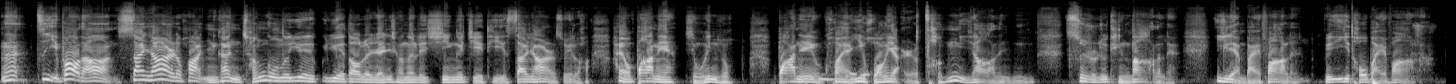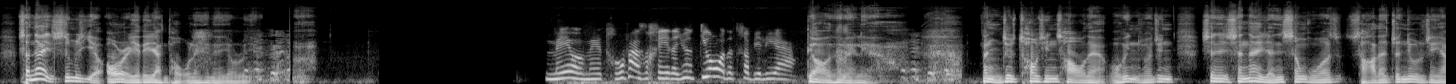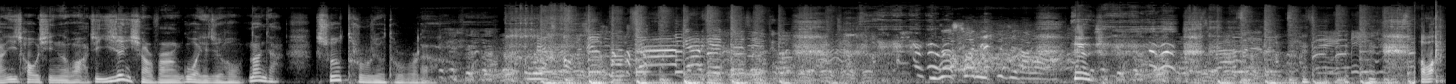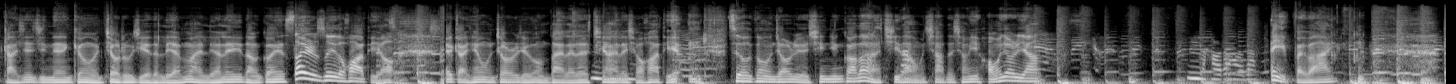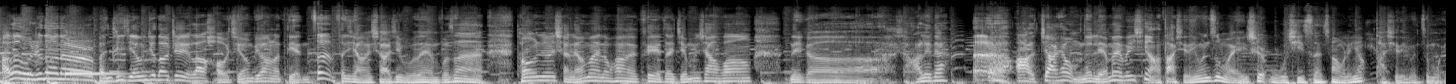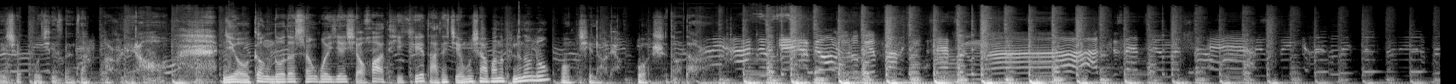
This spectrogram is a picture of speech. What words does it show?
那自己报的啊，三十二的话，你看你成功的越越到了人生的新一个阶梯，三十二岁了话，还有八年。我跟你说，八年也快，一晃眼儿，腾一下子，你岁数就挺大的了，一脸白发了，一头白发了。现在你是不是也偶尔也得染头了？现在就是也，嗯。没有没有，头发是黑的，就是掉的特别厉害，掉的特别厉害。那你就操心操的，我跟你说，就现在现在人生活啥的，真就是这样，一操心的话，就一阵小风过去之后，那家说秃就秃了。你在说你自己的吧？好吧，感谢今天跟我教主姐的连麦，连了一档关于三十岁的话题啊！也感谢我们教主姐给我们带来的亲爱的小话题。嗯，最后跟我们教主姐轻轻挂断了，期待我们下次相遇，好吗，教主姐？嗯，好的，好的。哎，拜拜。好了，我是豆豆，本期节目就到这里了。好节目别忘了点赞分享，下期不见不散。同时想连麦的话，可以在节目下方那个啥来着啊，加一下我们的连麦微信啊，大写的英文字母 H 五七三三五零幺，大写的英文字母 H 五七三三二五零幺。你有更多的生活一些小话题，可以打在节目下方的评论当中，我们一起聊聊。我是豆豆。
